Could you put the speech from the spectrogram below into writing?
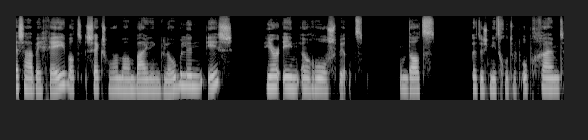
SHBG, wat sex binding globulin is, hierin een rol speelt. Omdat het dus niet goed wordt opgeruimd,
